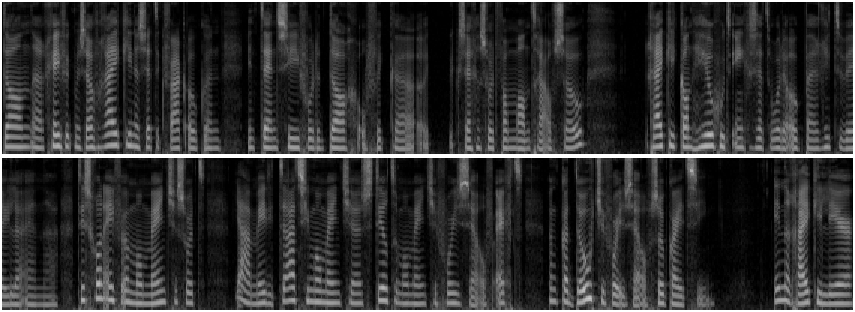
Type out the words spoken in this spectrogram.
dan geef ik mezelf reiki. Dan zet ik vaak ook een intentie voor de dag of ik, ik zeg een soort van mantra of zo. Reiki kan heel goed ingezet worden, ook bij rituelen. En uh, het is gewoon even een momentje, een soort ja, meditatiemomentje, stilte-momentje voor jezelf. Echt een cadeautje voor jezelf, zo kan je het zien. In de Reiki-leer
